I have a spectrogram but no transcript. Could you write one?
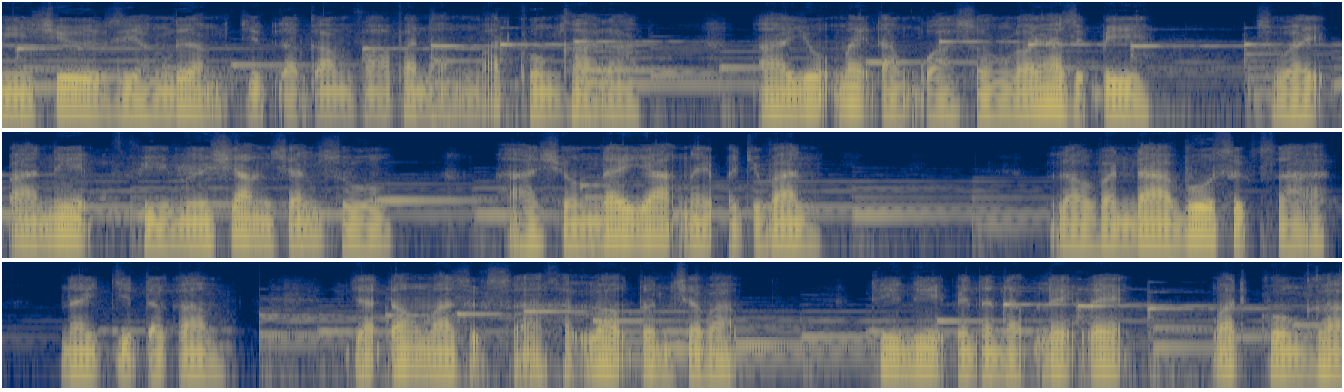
มีชื่อเสียงเรื่องจิตรกรรมฝาผนังวัดคงคาราม อายุไม่ต่ำกว่า 250 ปี สวยปานีตฝีมือช่างชั้นสูง หาชมได้ยากในปัจจุบันเหล่าบรรดาผู้ศึกษาในจิตรกรรม จะต้องมาศึกษาคัดลอกต้นฉบับ ที่นี่เป็นอันดับแรกๆ วัดคงคา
